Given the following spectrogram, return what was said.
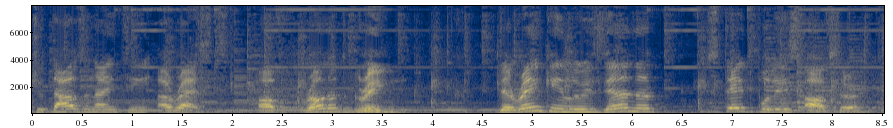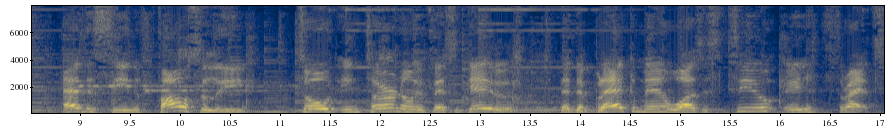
2019 arrest of Ronald Greene. The ranking Louisiana state police officer at the scene falsely told internal investigators that the black man was still a threat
